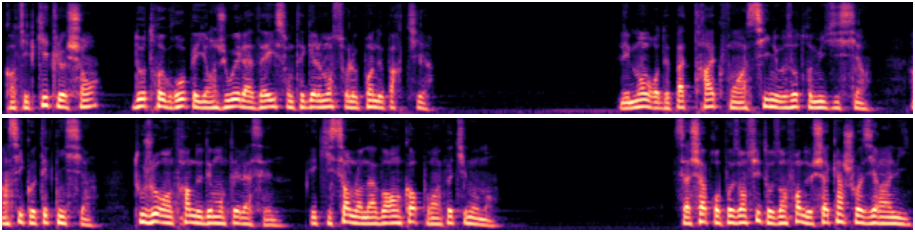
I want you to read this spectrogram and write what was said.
Quand ils quittent le champ, d'autres groupes ayant joué la veille sont également sur le point de partir. Les membres de Pat font un signe aux autres musiciens, ainsi qu'aux techniciens, toujours en train de démonter la scène, et qui semblent en avoir encore pour un petit moment. Sacha propose ensuite aux enfants de chacun choisir un lit.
